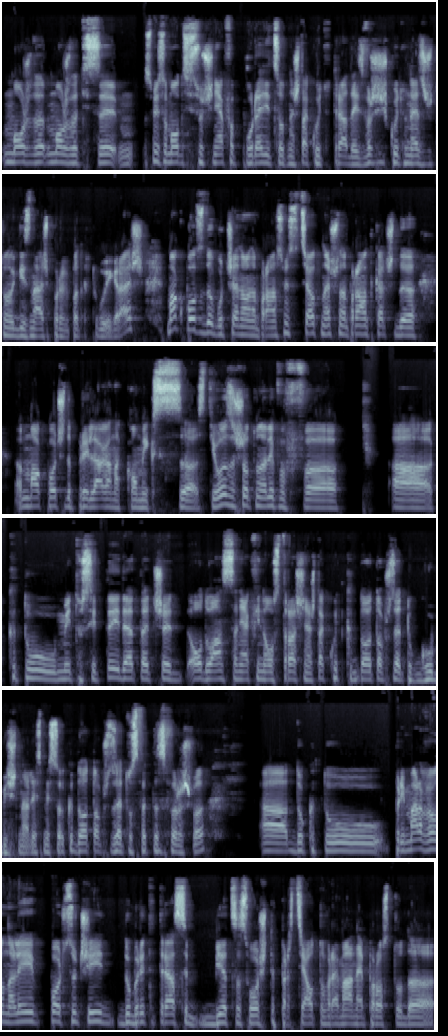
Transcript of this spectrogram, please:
може, да, може да ти се в смисъл може да си случи някаква поредица от неща, които трябва да извършиш, които не е защото да ги знаеш първи път, като го играеш. Малко по-задълбочено е направено. В смисъл цялото нещо е направено така, че да малко повече да приляга на комикс а, стила, защото нали в а, а, като митосите, идеята е, че Old Ones са някакви много страшни неща, които като дойдат общо взето губиш, нали? Смисъл, като дойдат общо взето света свършва. А, докато при Марвел, нали, в повече случаи добрите трябва да се бият с лошите през цялото време, а не просто да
